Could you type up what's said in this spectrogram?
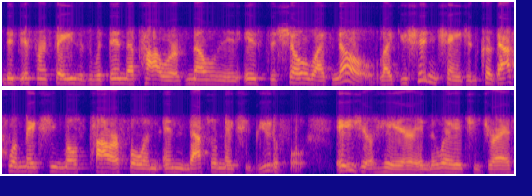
the different phases within the power of melanin is to show like, no, like you shouldn't change it because that's what makes you most powerful and, and that's what makes you beautiful is your hair and the way that you dress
